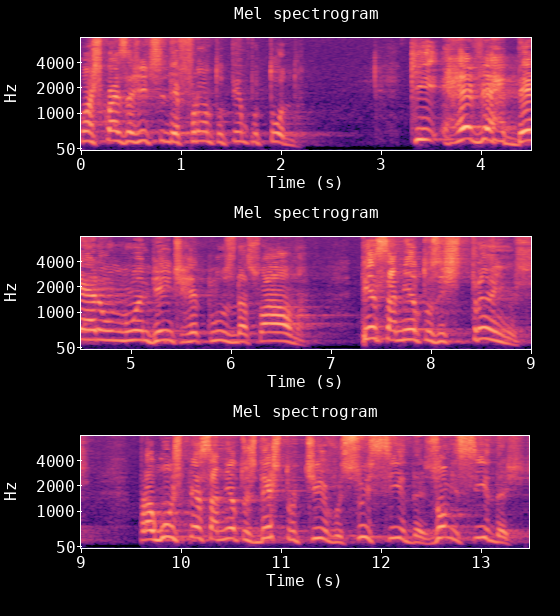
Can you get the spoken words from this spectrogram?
com as quais a gente se defronta o tempo todo, que reverberam no ambiente recluso da sua alma, pensamentos estranhos, para alguns pensamentos destrutivos, suicidas, homicidas,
